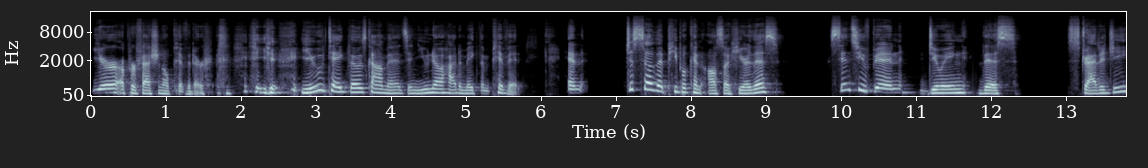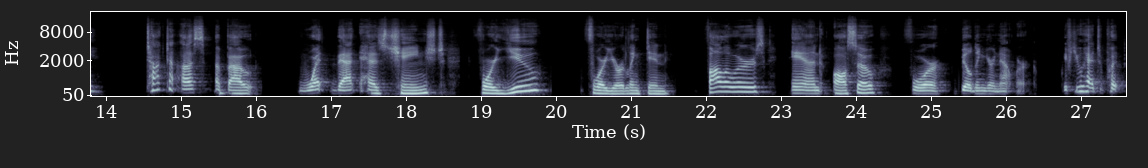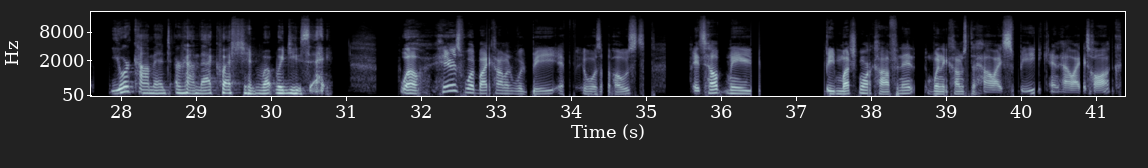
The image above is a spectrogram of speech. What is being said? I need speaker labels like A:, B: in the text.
A: you're a professional pivoter. you, you take those comments and you know how to make them pivot. And just so that people can also hear this, since you've been doing this strategy, talk to us about what that has changed for you, for your LinkedIn followers, and also for building your network. If you had to put your comment around that question, what would you say?
B: Well, here's what my comment would be if it was a post. It's helped me be much more confident when it comes to how I speak and how I talk.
